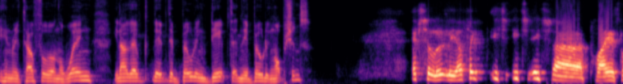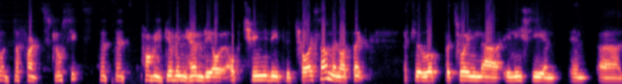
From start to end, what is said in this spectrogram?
Henry on the wing. You know, they're, they're, they're building depth and they're building options. Absolutely, I think each each each uh, player's got different skill sets that that's probably giving him the opportunity to try some. And I think if you look between uh, Inisi and and uh,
